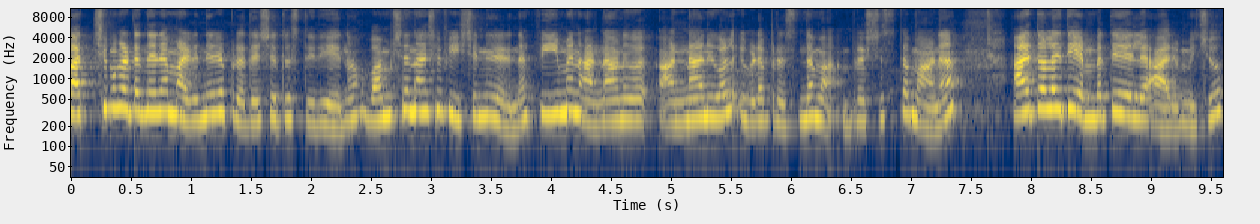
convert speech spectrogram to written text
പശ്ചിമഘട്ടത്തിന്റെ മഴനിര പ്രദേശത്ത് സ്ഥിതി ചെയ്യുന്നു. വംശനാശ ഭീഷണി നേരുന്ന ഫീമൻ അണ്ണാനുകൾ അണ്ണാനുകൾ ഇവിടെ പ്രസിദ്ധമാ പ്രശസ്തമാണ്. ആയിരത്തി തൊള്ളായിരത്തി എൺപത്തി ഏഴിൽ ആരംഭിച്ചു.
